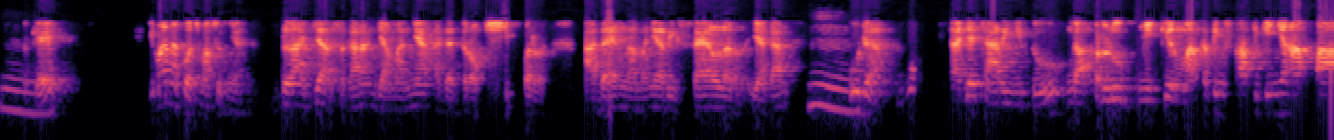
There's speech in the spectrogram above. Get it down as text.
Hmm. Oke? Okay? Gimana coach maksudnya? Belajar sekarang zamannya ada dropshipper, ada yang namanya reseller, ya kan? Hmm. Udah, aja cari itu, nggak perlu mikir marketing strateginya apa,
